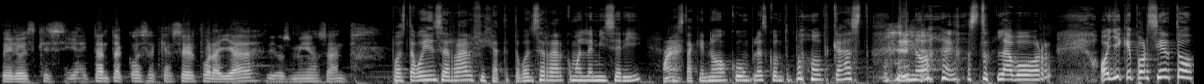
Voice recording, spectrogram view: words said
pero es que sí hay tanta cosa que hacer por allá. Dios mío santo. Pues te voy a encerrar, fíjate, te voy a encerrar como el de Misery hasta que no cumplas con tu podcast y no hagas tu labor. Oye, que por cierto,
